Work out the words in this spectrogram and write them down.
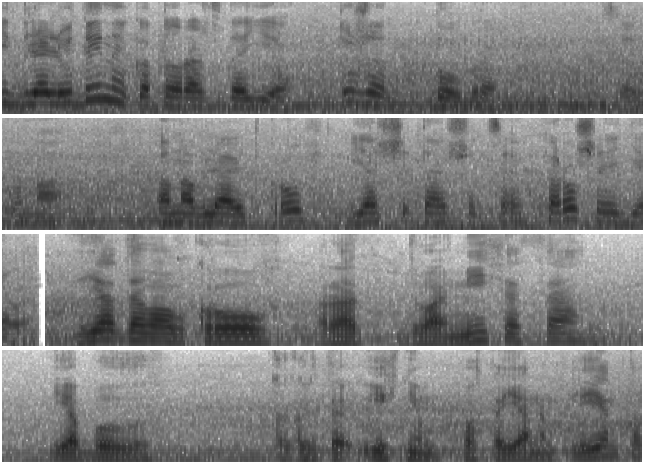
і для людини, яка здає, дуже добре. Це вона оновляє кров. Я вважаю, що це хороше діло. Я давав кров раз два месяца. Я был, как говорится, їхнім постоянним клієнтом.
